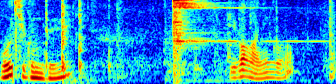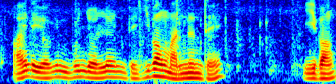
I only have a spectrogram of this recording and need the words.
뭐지 근데? 이 방 아닌가? 아닌데 여긴 문 열려있는데 이 방 맞는데? 이 방?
